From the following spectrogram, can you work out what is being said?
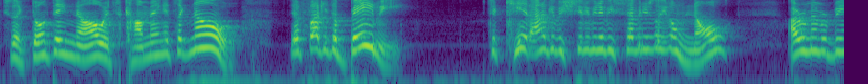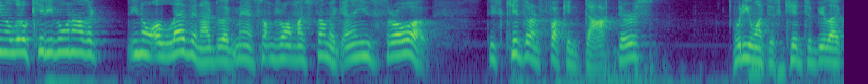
She's like, Don't they know it's coming? It's like, No. The fuck, it's a baby. It's a kid. I don't give a shit even if he's seven years old. You don't know. I remember being a little kid, even when I was like, you know, 11. I'd be like, man, something's wrong with my stomach. And then you throw up. These kids aren't fucking doctors. What do you want this kid to be like?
